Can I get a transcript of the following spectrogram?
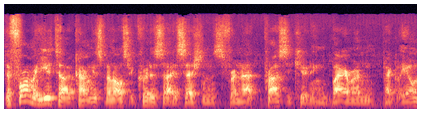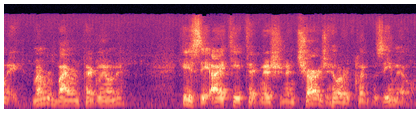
The former Utah congressman also criticized Sessions for not prosecuting Byron Pagliano. Remember Byron Pagliano? He's the IT technician in charge of Hillary Clinton's email,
